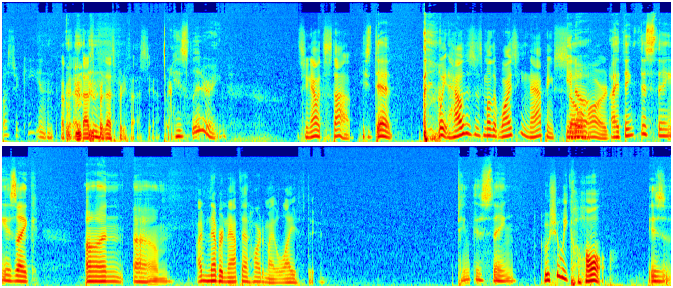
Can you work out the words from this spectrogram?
Buster Keaton. Okay, that, that's pre- that's pretty fast. Yeah. He's littering. See now it's stopped. He's dead. Wait, how does his mother? Why is he napping so you know, hard? I think this thing is like on um I've never napped that hard in my life, dude. I think this thing Who should we call? Is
